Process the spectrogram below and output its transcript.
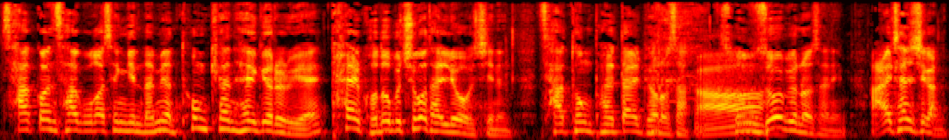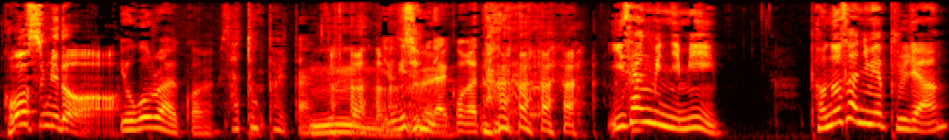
사건, 사고가 생긴다면 통쾌한 해결을 위해 팔 걷어붙이고 달려오시는 사통팔달 변호사, 아. 손수호 변호사님. 알찬 시간 고맙습니다. 요거로 할 걸. 사통팔달. 음. 여기 좀 네. 날것 같은데. 이상민 님이 변호사님의 분량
